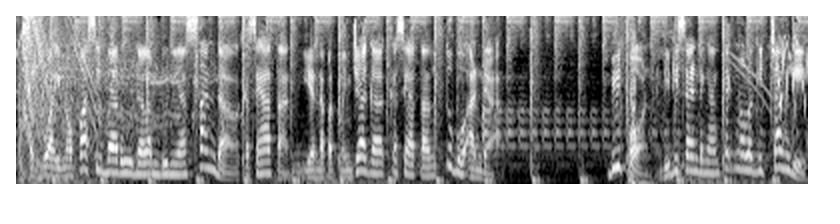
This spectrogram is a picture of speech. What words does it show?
sebuah inovasi baru dalam dunia sandal kesehatan yang dapat menjaga kesehatan tubuh Anda. Bifon didesain dengan teknologi canggih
